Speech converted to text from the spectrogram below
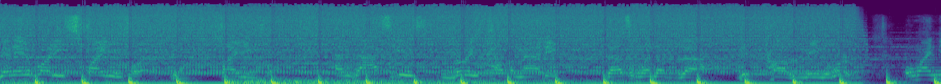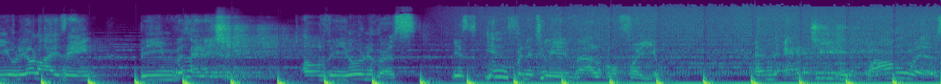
then everybody realizing the energy of the universe is infinitely available for you, and the energy you born with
